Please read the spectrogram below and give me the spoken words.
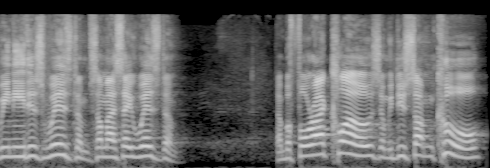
We need His wisdom. Somebody say wisdom. Now, before I close and we do something cool,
